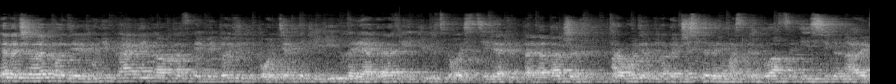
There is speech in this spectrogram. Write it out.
Этот человек владеет уникальной авторской методикой по технике и хореографии египетского стиля Виталия, а также проводит многочисленные мастер-классы и семинары.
